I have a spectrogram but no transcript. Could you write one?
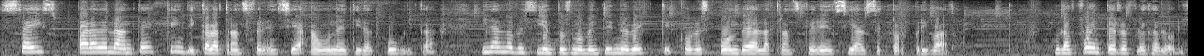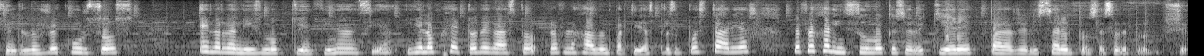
6 para adelante que indica la transferencia a una entidad pública y la 999 que corresponde a la transferencia al sector privado. La fuente refleja el origen de los recursos, el organismo quien financia y el objeto de gasto reflejado en partidas presupuestarias refleja el insumo que se requiere para realizar el proceso de producción.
